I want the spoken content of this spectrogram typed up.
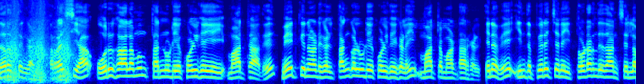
நிறுத்துங்கள். ரஷ்யா ஒரு காலமும் தன்னுடைய கொள்கையை மாற்றாது. மேற்கு நாடுகள் தங்களுடைய கொள்கைகளை மாற்ற மாட்டார்கள். எனவே இந்த பிரச்சனை தொடர்ந்துதான் செல்ல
